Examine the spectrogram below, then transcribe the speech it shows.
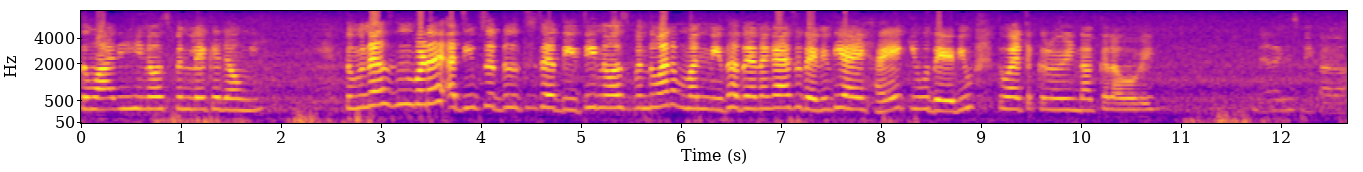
तुम्हारी ही नोज़ पिन लेके जाऊँगी। तुमने उस दिन बड़े अजीब से दिल से दी थी नोज़ पिन तुम्हारा मन नहीं था देने का ऐसे देनी थी आए है क्यों दे रही हूँ? तुम्हारे चक्कर में नाक खराब हो गई। करा?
